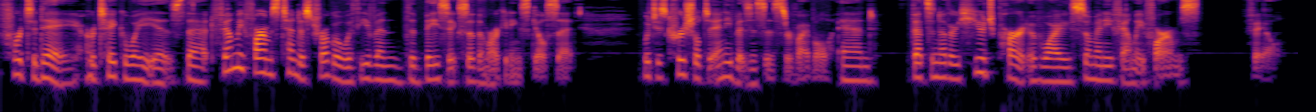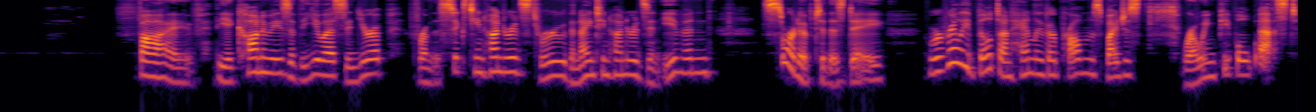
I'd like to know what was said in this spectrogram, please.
For today, our takeaway is that family farms tend to struggle with even the basics of the marketing skill set, which is crucial to any business's survival, and that's another huge part of why so many family farms fail. 5. The economies of the US and Europe from the 1600s through the 1900s and even, sort of to this day, were really built on handling their problems by just throwing people west,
